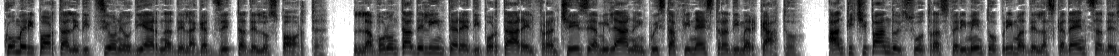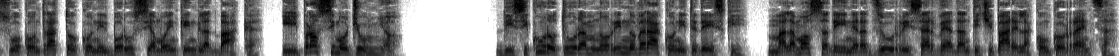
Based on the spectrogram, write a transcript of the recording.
Come riporta l'edizione odierna della Gazzetta dello Sport, la volontà dell'Inter è di portare il francese a Milano in questa finestra di mercato, anticipando il suo trasferimento prima della scadenza del suo contratto con il Borussia Mönchengladbach, il prossimo giugno. Di sicuro Turam non rinnoverà con i tedeschi, ma la mossa dei nerazzurri serve ad anticipare la concorrenza,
